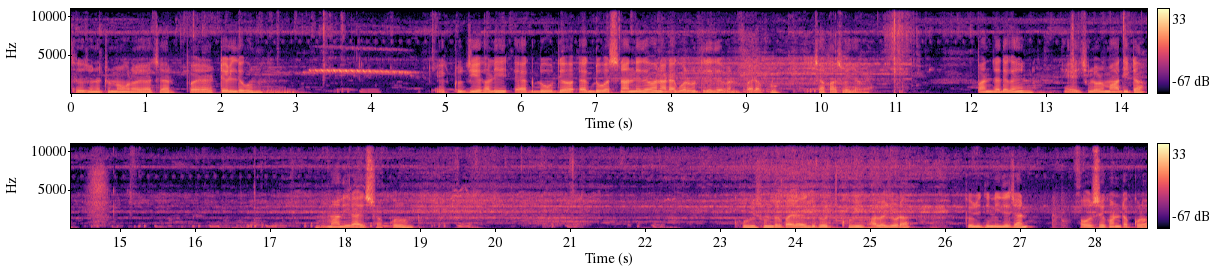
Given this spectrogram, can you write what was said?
সেই জন্য একটু নোংরা হয়ে আছে, আর টেল দেখুন। একটু জিয়ে খালি এক দু এক দুবার স্নান দিয়ে দেবেন, আর একবার রুদ্রে দিয়ে দেবেন। পায়রা পুরো ঝাকাস হয়ে যাবে। পাঞ্জা দেখেন এই ছিল ওর মাদিটা। মাদির আইস শখ করুন। খুবই সুন্দর পায়রা, এই দুটো খুবই ভালো জোড়া। কেউ যদি নিতে চান, অবশ্যই কন্ট্যাক্ট করো।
